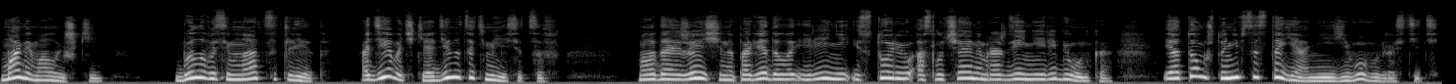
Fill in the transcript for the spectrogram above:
Маме малышки было 18 лет, а девочке 11 месяцев. Молодая женщина поведала Ирине историю о случайном рождении ребенка и о том, что не в состоянии его вырастить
